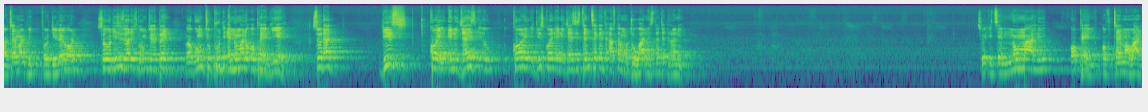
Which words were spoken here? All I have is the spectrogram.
Our for delay on. So this is what is going to happen. We are going to put a normal open here, so that this coil energizes. uh, Coil, this coil energizes 10 seconds after motor 1 started running. So it's a normally open of timer 1.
